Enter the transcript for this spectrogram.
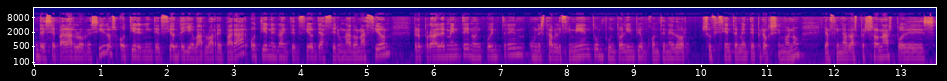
de separar los residuos o tienen intención de llevarlo a reparar o tienen la intención de hacer una donación, pero probablemente no encuentren un establecimiento, un punto limpio, un contenedor suficientemente próximo, ¿no? Y al final las personas pues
